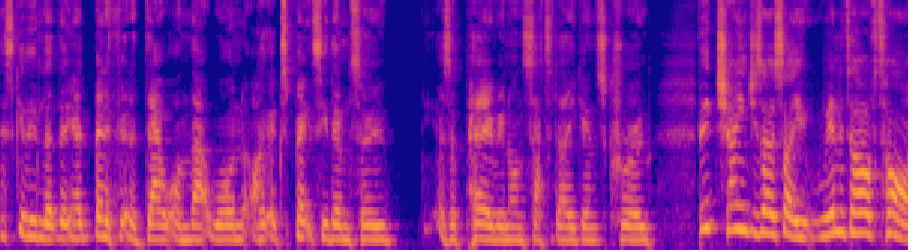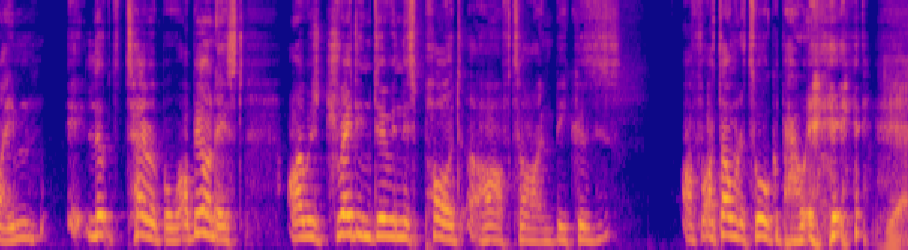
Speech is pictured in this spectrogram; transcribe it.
let's give him the benefit of doubt on that one. I expect to see them to as a pairing on Saturday against Crewe. Big changes, I say. We went into half time. It looked terrible. I'll be honest. I was dreading doing this pod at half time because I, I don't want to talk about it. Yeah.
